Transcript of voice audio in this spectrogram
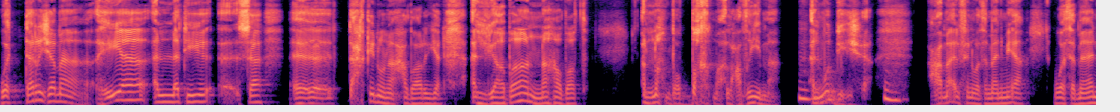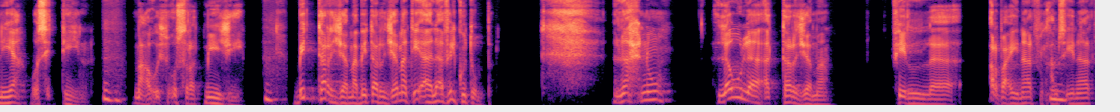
والترجمة هي التي ستحقننا حضاريا. اليابان نهضت النهضة الضخمة العظيمة المدهشة عام 1868 مع أسرة ميجي. بالترجمة بترجمة آلاف الكتب. نحن لولا الترجمة في الأربعينات في الخمسينات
